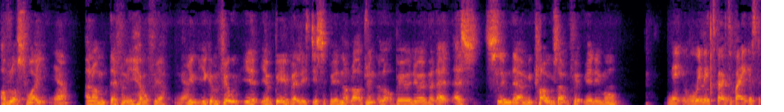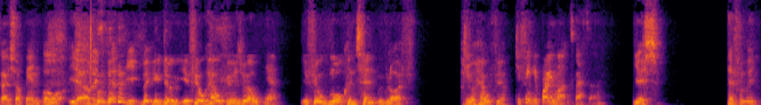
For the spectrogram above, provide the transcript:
I've lost weight Yeah. and I'm definitely healthier. Yeah. You, you can feel your, your beer belly's disappeared. Not that I drink a lot of beer anyway, but that, that's slimmed down. My clothes don't fit me anymore. We need to go to Vegas to go shopping. Well, yeah, I mean, but you, but you do. You feel healthier as well. Yeah. You feel more content with life because you're healthier. Do you think your brain works better? Yes, definitely.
